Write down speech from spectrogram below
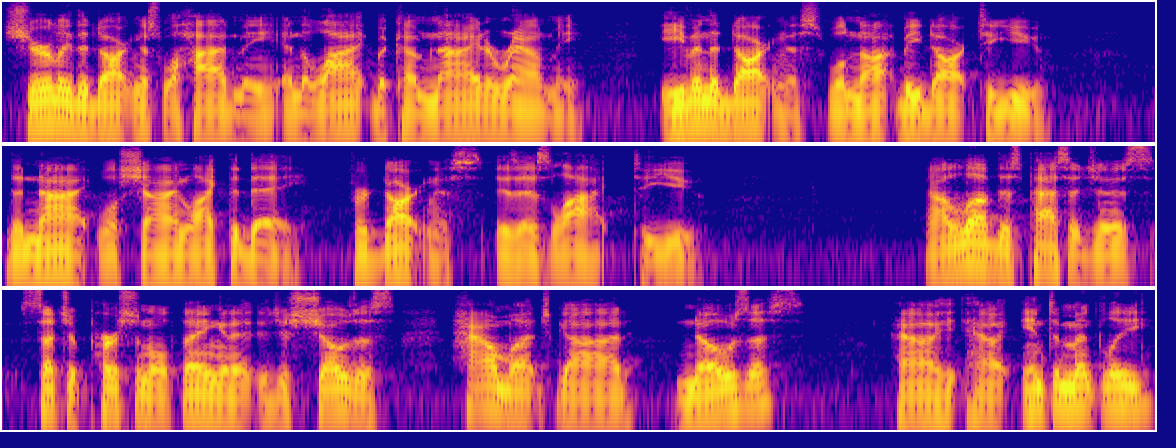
Surely the darkness will hide me, and the light become night around me. Even the darkness will not be dark to you. The night will shine like the day, for darkness is as light to you. Now, I love this passage, and it's such a personal thing, and it, it just shows us how much God knows us, how, how intimately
